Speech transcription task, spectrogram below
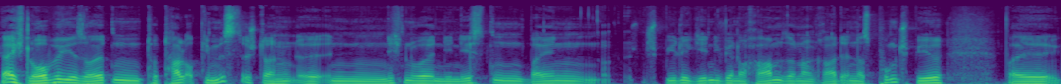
Ja, ich glaube, wir sollten total optimistisch dann äh, in, nicht nur in die nächsten beiden Spiele gehen, die wir noch haben, sondern gerade in das Punktspiel, weil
